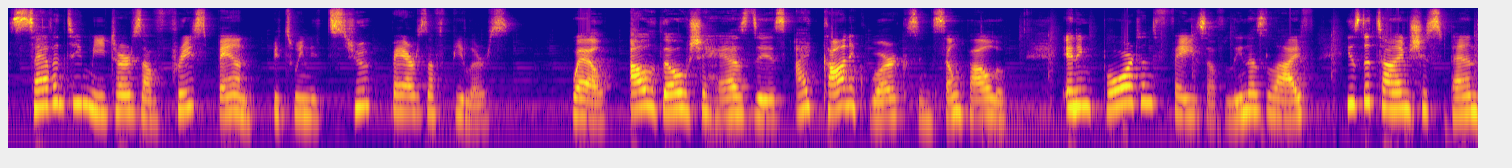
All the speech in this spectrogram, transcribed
70 meters of free span between its two pairs of pillars. Well, although she has these iconic works in São Paulo, an important phase of Lina's life is the time she spent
